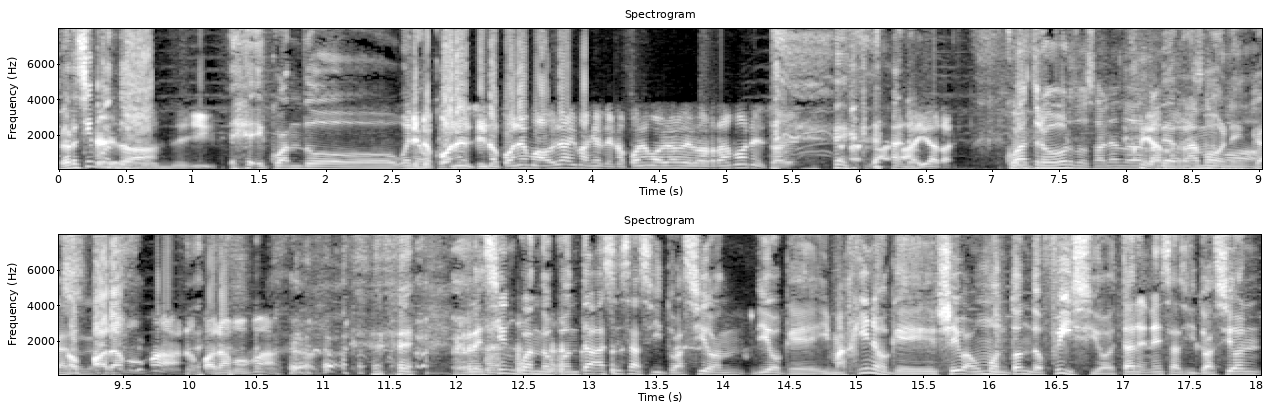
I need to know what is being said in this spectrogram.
Pero recién Qué cuando, grande, eh, cuando bueno, si, nos ponen- si nos ponemos a hablar, imagínate, nos ponemos a hablar de los Ramones, ¿sabes? Claro. Cuatro gordos hablando de De Ramones. Ramones, hermoso. claro. no paramos más, no paramos más. claro. recién cuando contabas esa situación, digo que imagino que lleva un montón de oficio estar en esa situación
